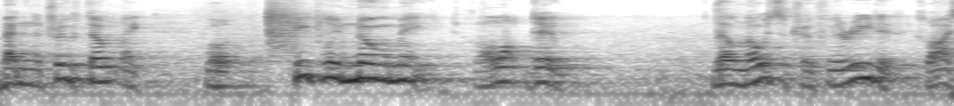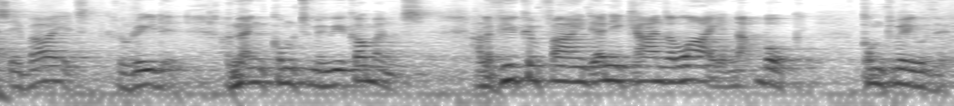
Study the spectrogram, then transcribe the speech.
bend the truth, don't they? Well, people who know me, and a lot do, they'll know it's the truth if they read it. So I say buy it, read it, and then come to me with your comments. And if you can find any kind of lie in that book, come to me with it.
